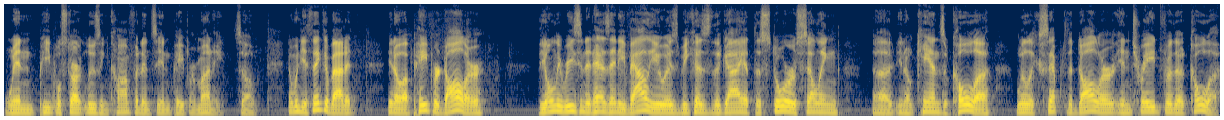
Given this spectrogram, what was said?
when people start losing confidence in paper money. So, and when you think about it, you know, a paper dollar, the only reason it has any value is because the guy at the store selling, uh, you know, cans of cola will accept the dollar in trade for the cola,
